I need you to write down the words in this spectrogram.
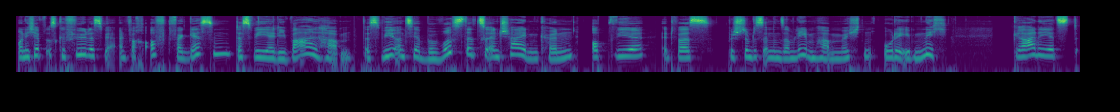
Und ich habe das Gefühl, dass wir einfach oft vergessen, dass wir ja die Wahl haben, dass wir uns ja bewusst dazu entscheiden können, ob wir etwas Bestimmtes in unserem Leben haben möchten oder eben nicht. Gerade jetzt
